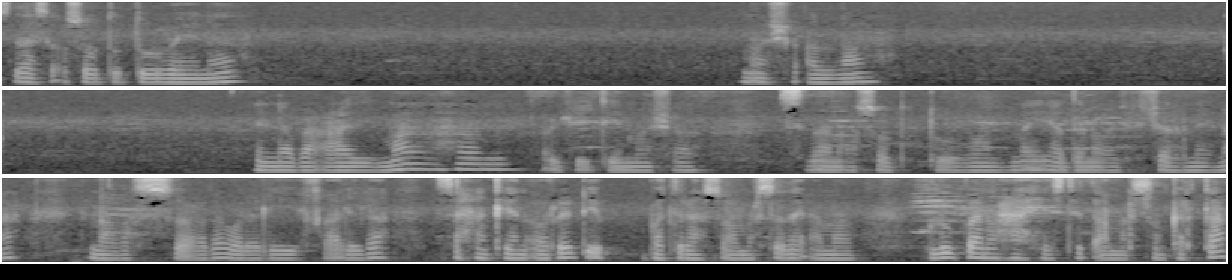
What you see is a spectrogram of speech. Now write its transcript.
sidaasaan usoo duduubeynaa maasha allah inaba caadi maahan ujeediin maasha sidaan usoo duduubanay haddana waan jarjarnaynaa nala socda walaalihii khaaliga saxankeena already batraan soo marsaday ama blueban waxaa haystid aa marsan kartaa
